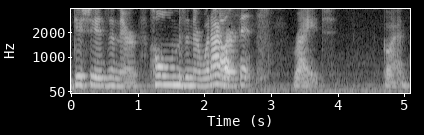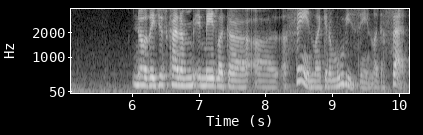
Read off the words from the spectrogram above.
dishes and their homes and their whatever. Outfits. Right. Go ahead. No they just kind of made like a, a, a scene like in a movie scene like a set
